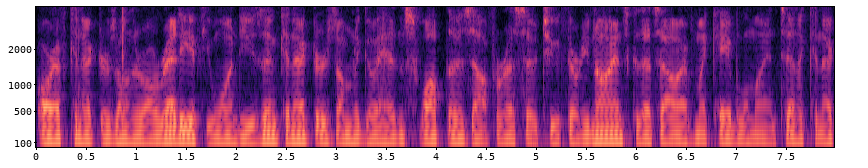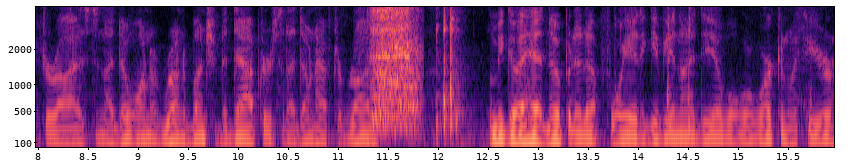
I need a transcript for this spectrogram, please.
RF connectors on there already. If you wanted to use N connectors, I'm going to go ahead and swap those out for SO239s because that's how I have my cable and my antenna connectorized, and I don't want to run a bunch of adapters that I don't have to run. Let me go ahead and open it up for you to give you an idea what we're working with here.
